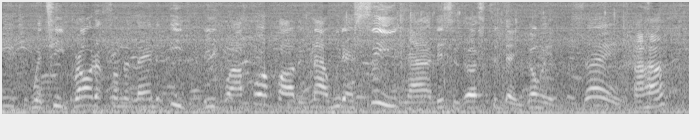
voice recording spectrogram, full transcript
Egypt. which he brought up from the land of Egypt. These were our forefathers. Now we that seed. Now this is us today. Go ahead. saying, Uh huh.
